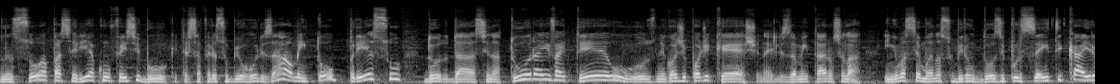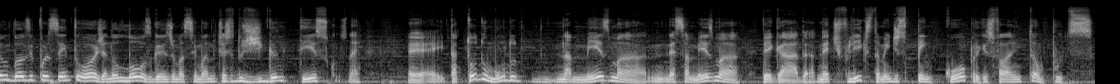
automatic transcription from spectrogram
lançou a parceria com o Facebook. Terça-feira subiu horrores, ah, aumentou o preço do, da assinatura e vai ter o, os negócios de podcast, né? Eles aumentaram, sei lá, em uma semana subiram 12% e caíram 12% hoje. Anulou os ganhos de uma semana que tinha sido gigantescos, né? É, e tá todo mundo na mesma, nessa mesma pegada. Netflix também despencou, porque eles falaram, então, putz,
